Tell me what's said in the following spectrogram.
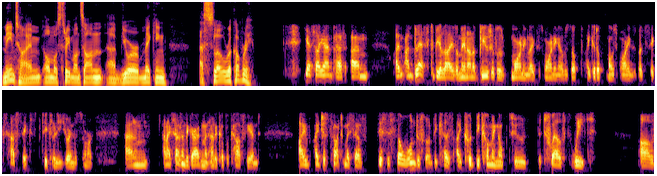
Meantime, almost three months on, uh, you're making a slow recovery. Yes, I am, Pat. Um, I'm, I'm blessed to be alive. I mean, on a beautiful morning like this morning, I was up. I get up most mornings about six, half six, particularly during the summer. Um, and I sat in the garden and had a cup of coffee, and I, I just thought to myself, this is so wonderful because I could be coming up to the twelfth week of,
